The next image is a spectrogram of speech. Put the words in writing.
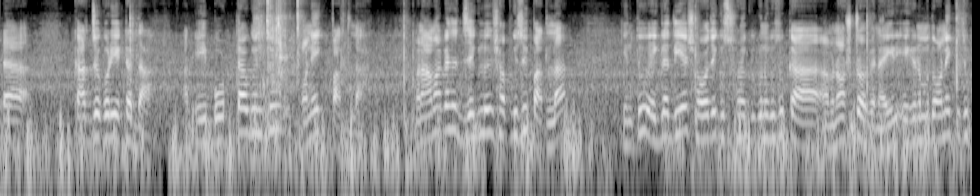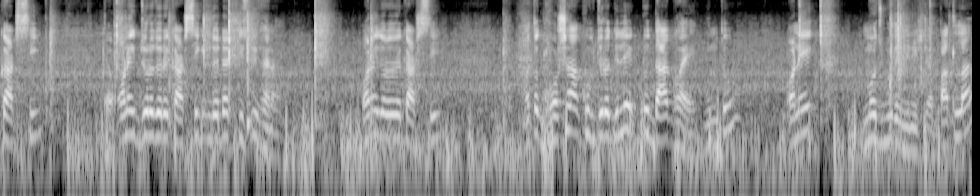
এটা কার্যকরী একটা দা এই বোর্ডটাও কিন্তু অনেক পাতলা। মানে আমার কাছে যেগুলো সব কিছুই পাতলা, কিন্তু এগুলো দিয়ে সহজে কিছু কোনো কিছু কা- নষ্ট হবে না। এখানের মধ্যে অনেক কিছু কাটছি, অনেক জোরে জোরে কাটছি, কিন্তু এটা কিছুই হয় না। অনেক জোরে জোরে কাটছি। হয়তো ঘষা খুব জোরে দিলে একটু দাগ হয়, কিন্তু অনেক মজবুত জিনিসটা, পাতলা।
